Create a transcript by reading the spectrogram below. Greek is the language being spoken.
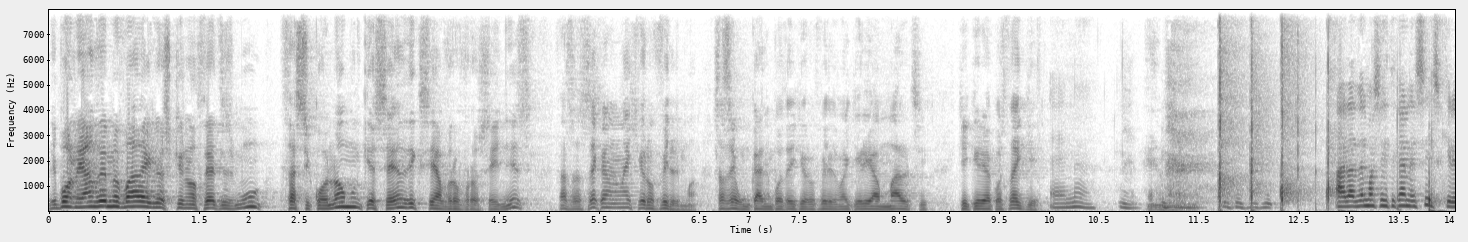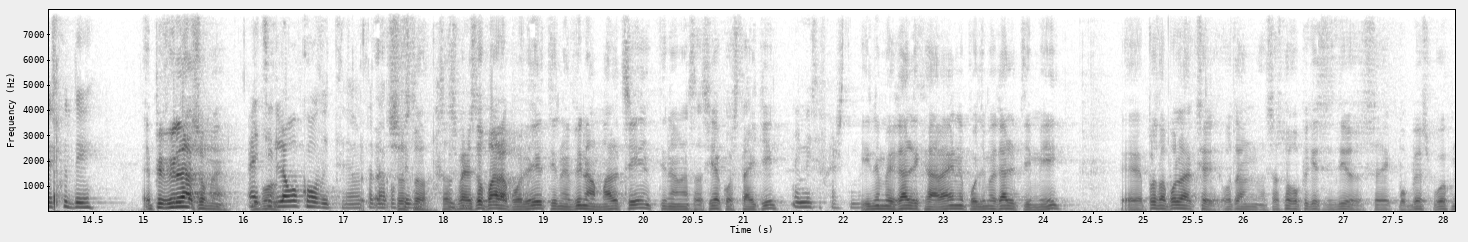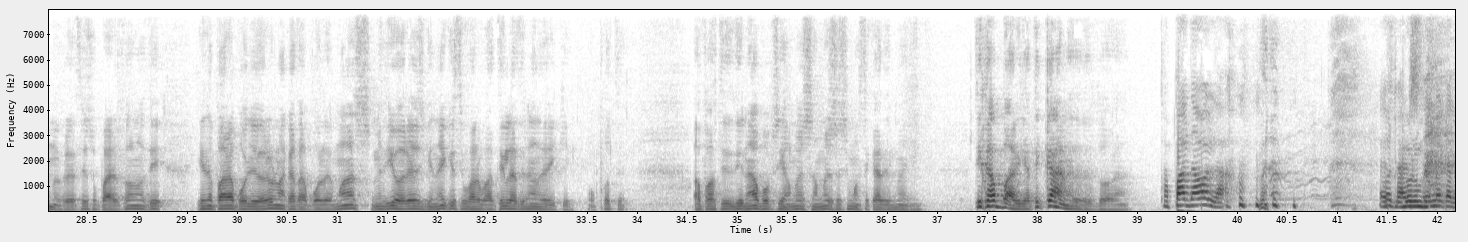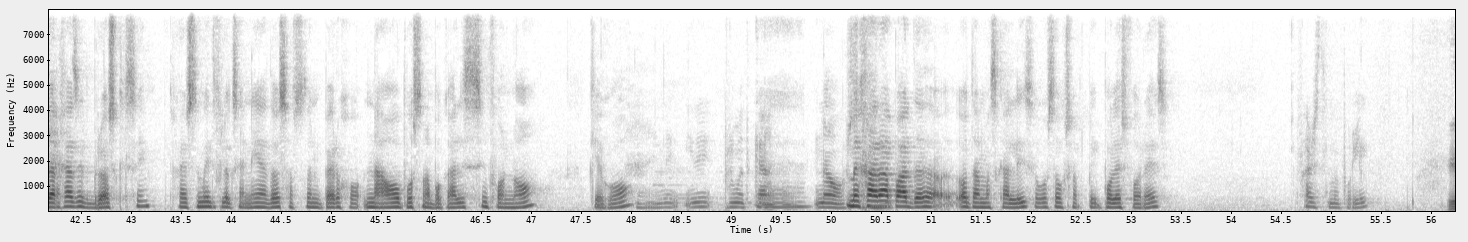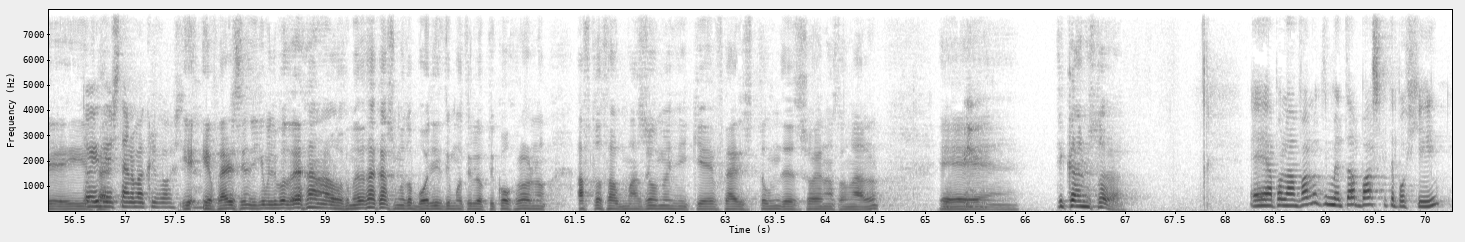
Λοιπόν, εάν δεν με βάραγε ο σκηνοθέτης μου, θα σηκωνόμουν και σε ένδειξη αυροφροσύνη θα σας έκανα ένα χειροφίλημα. Σας έχουν κάνει ποτέ χειροφίλημα, κυρία Μάλτσι και κυρία Κωστάκη; Ε, ναι. Ε, ναι. Αλλά δεν μας έχετε κάνει εσείς, κύριε Σκουντή. Επιφυλάσσομαι. Έτσι, Λοιπόν, λόγω COVID. ε, Θα το Σωστό. αποφύγω. Σας ευχαριστώ πάρα πολύ. Την Εβίνα Μάλτσι, την Αναστασία Κωστάκη. Εμείς ευχαριστούμε. Είναι μεγάλη χαρά, είναι πολύ μεγάλη τιμή. Ε, πρώτα απ' όλα, ξέρει, όταν σας το έχω πει και στις δύο εκπομπές που έχουμε βρεθεί στο παρελθόν, ότι είναι πάρα πολύ ωραίο να καταπολεμάς με δύο ωραίες γυναίκες τη Βαρβατήλα την Ανδρική. Οπότε, από αυτή την άποψη, αμέσως αμέσως είμαστε καλυμμένοι. Τι χαμπάρια, τι κάνετε τώρα; Τα πάντα όλα. Ευχαριστούμε καταρχάς για την πρόσκληση. Ευχαριστούμε για τη φιλοξενία εδώ σε αυτόν τον υπέροχο ναό, όπως τον αποκάλεσε. Συμφωνώ κι εγώ. Ε, Είναι, είναι πραγματικά ναός. Με χαρά πάντα όταν μας καλείς. Εγώ στο έχω πει πολλές φορές. Ευχαριστούμε πολύ. Ε, η Το ευχα- ίδιο αισθάνομαι ακριβώς. Η, η ευχαρίστηση είναι δική μου. Λοιπόν, δεν θα αναλωθούμε, δεν θα χάσουμε τον πολύτιμο τηλεοπτικό χρόνο αυτοθαυμαζόμενοι και ευχαριστούνται ο ένας τον άλλον. Ε, τι κάνεις τώρα; Ε, απολαμβάνω τη μετά μπάσκετ εποχή.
